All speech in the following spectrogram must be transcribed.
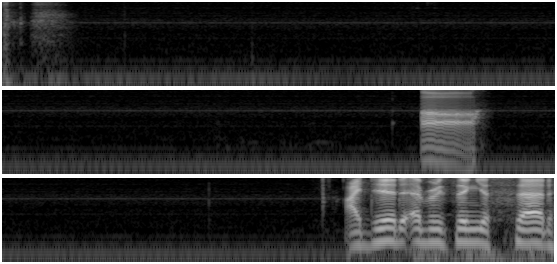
uh... I did everything you said.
